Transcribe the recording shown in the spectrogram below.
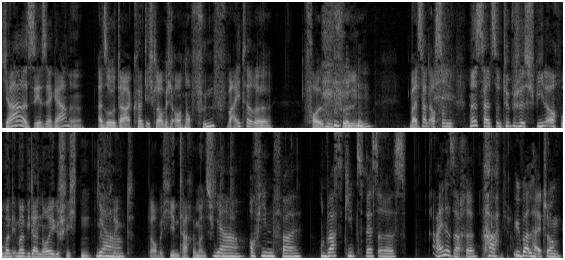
Ja, sehr, sehr gerne. Also da könnte ich, glaube ich, auch noch fünf weitere Folgen füllen. Weil es halt auch so ein, ne, ist halt so ein typisches Spiel auch, wo man immer wieder neue Geschichten ja. mitbringt, glaube ich, jeden Tag, wenn man es spielt. Ja, auf jeden Fall. Und was gibt's Besseres? Eine Sache. Ha, oh ja. Überleitung.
